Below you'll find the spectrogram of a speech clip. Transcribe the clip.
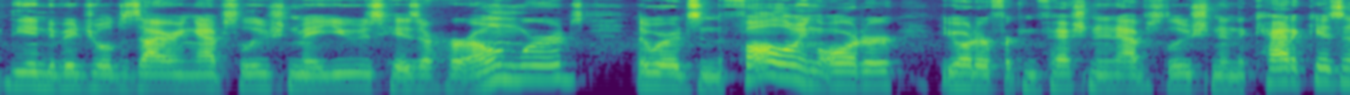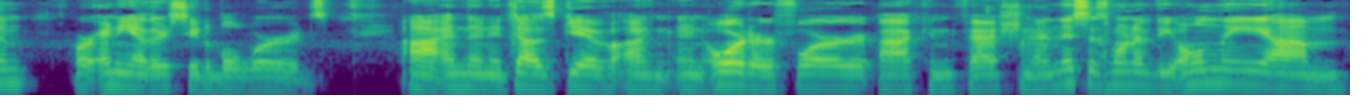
The individual desiring absolution may use his or her own words, the words in the following order, the order for confession and absolution in the catechism, or any other suitable words. Uh, and then it does give an, an order for uh, confession. And this is one of the only um,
